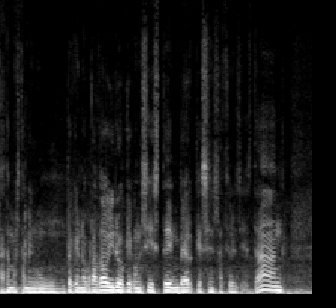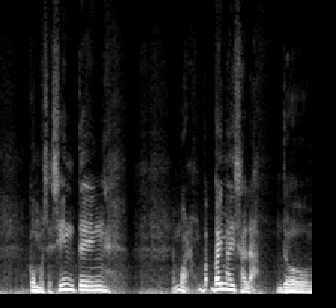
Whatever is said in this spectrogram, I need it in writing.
facemos tamén un pequeno obradoiro que consiste en ver que sensacións lles dan, como se sinten, Bueno, vai máis alá. Do,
